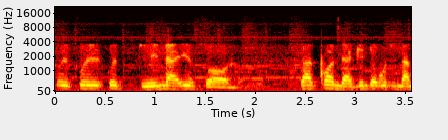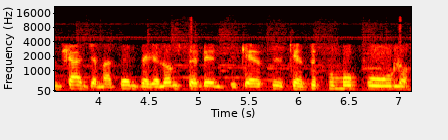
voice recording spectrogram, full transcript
kwi- kwi- kwidina izolo saqonda ke into yokuthi namhlanje masenzeke lo msebenzi ke sikhe siphume uphulo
